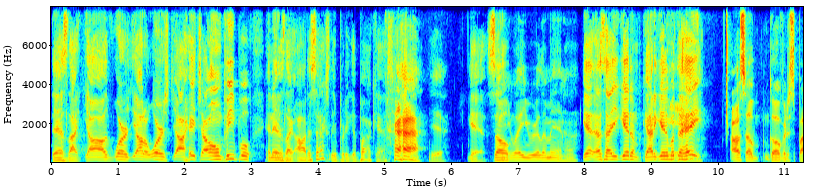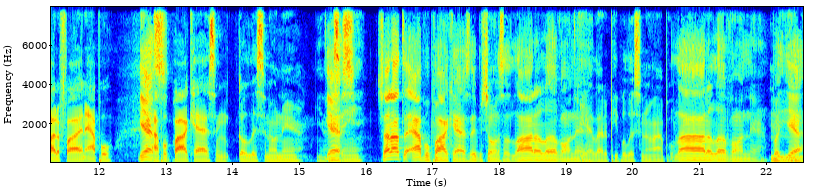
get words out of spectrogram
There's like y'all worst, y'all the worst, y'all hate your own people, and it was like, oh, this is actually a pretty good podcast. yeah. Yeah, so Anyway, you reel them in, huh? yeah, that's how you get them. Got to get them with the Yeah. hate. Also, go over to Spotify and Apple, Yes, Apple Podcasts, and go listen on there. You know what I'm Yes. saying? Shout out to Apple Podcasts. They've been showing us a lot of love on there. Yeah, a lot of people listen on Apple. A lot of love on there. But Mm-hmm. yeah,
